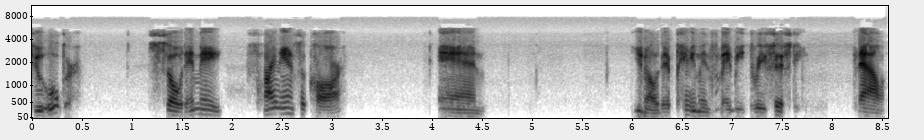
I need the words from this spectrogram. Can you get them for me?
do Uber. So they may finance a car and you know, their payments may be 350. Now,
